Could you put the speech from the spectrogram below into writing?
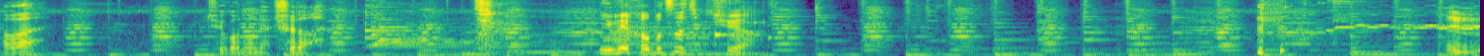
老万，去给我弄点吃的来。你为何不自己去啊？嗯。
